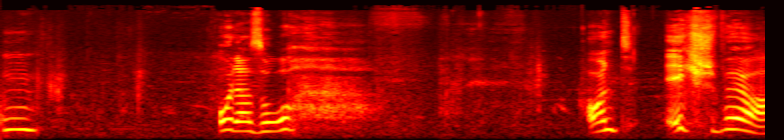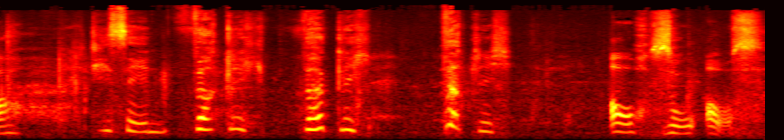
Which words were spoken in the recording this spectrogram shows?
Mm. Oder so. Und ich schwöre, die sehen wirklich, wirklich, wirklich auch so aus.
